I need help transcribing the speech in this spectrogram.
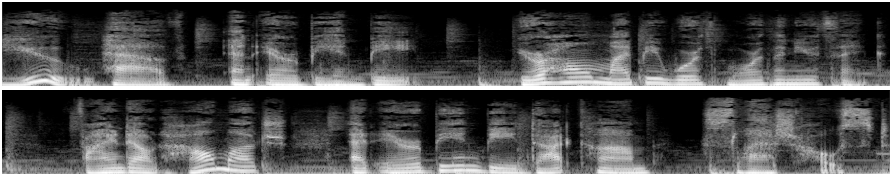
you have an Airbnb. Your home might be worth more than you think. Find out how much at airbnb.com/slash host.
